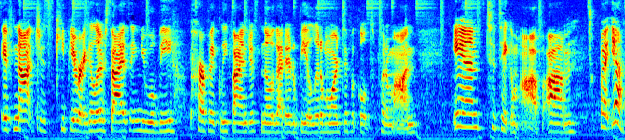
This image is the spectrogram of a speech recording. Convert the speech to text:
If not just keep your regular size and you will be perfectly fine. Just know that it'll be a little more difficult to put them on and to take them off. Um but yeah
